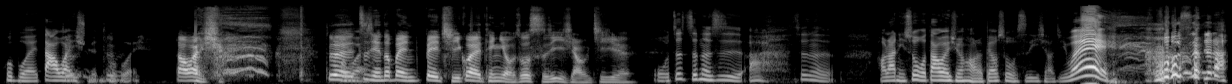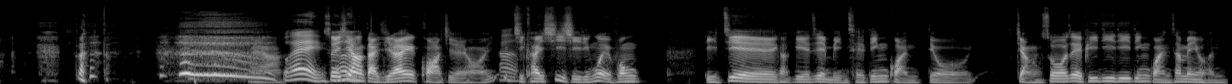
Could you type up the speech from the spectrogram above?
会不会大外宣？会不会大外宣？对，之前都被被奇怪的听友说实力小鸡了。我这真的是啊，真的好啦，你说我大外宣好了，不要说我实力小鸡。喂，不是啦。哎呀，喂，所以这项代志来看一下吼，一开始是林伟峰伫这个这个名册宾馆就讲说，这个 PTT 宾馆上面有很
